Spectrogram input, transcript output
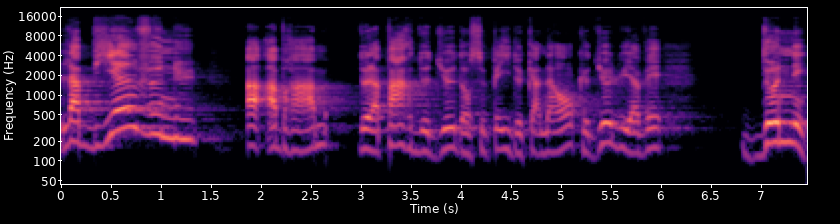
la bienvenue à Abraham de la part de Dieu dans ce pays de Canaan que Dieu lui avait donné.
